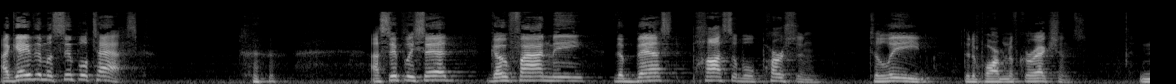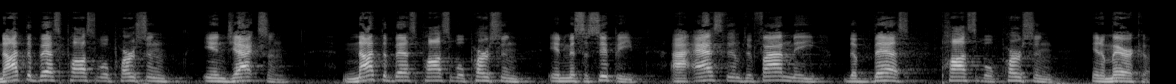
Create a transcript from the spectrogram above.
I gave them a simple task. I simply said, Go find me the best possible person to lead the Department of Corrections. Not the best possible person in Jackson, not the best possible person in Mississippi. I asked them to find me the best possible person in America.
